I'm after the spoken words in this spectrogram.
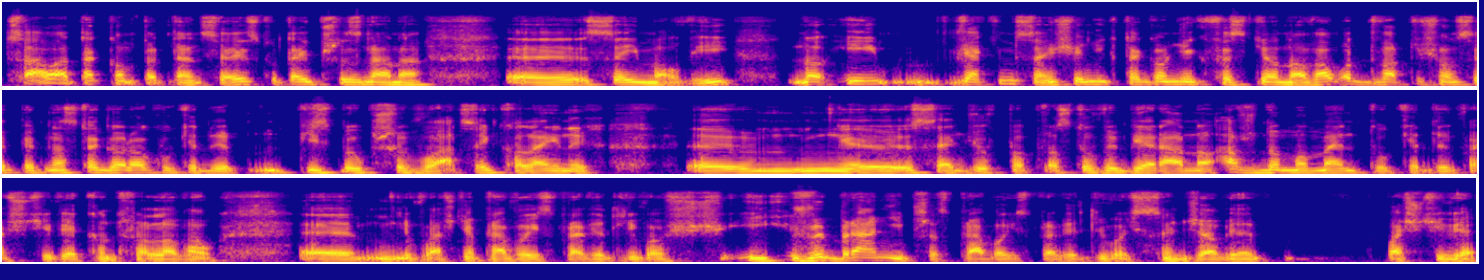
cała ta kompetencja jest tutaj przyznana e, Sejmowi. No i w jakim sensie nikt tego nie kwestionował. Od 2015 roku, kiedy PiS był przy władzy, kolejnych e, sędziów po prostu wybierano aż do momentu, kiedy właściwie kontrolował e, właśnie Prawo i Sprawiedliwość i wybrani przez Prawo i Sprawiedliwość sędziowie właściwie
